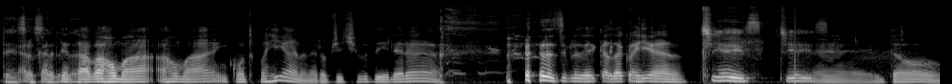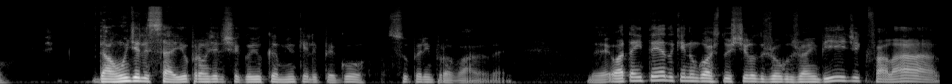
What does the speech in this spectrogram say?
tem Cara, o cara tentava arrumar, arrumar encontro com a Rihanna, né? Era O objetivo dele era, era simplesmente casar com a Rihanna. Tinha isso, tinha isso. É, então, da onde ele saiu para onde ele chegou e o caminho que ele pegou, super improvável, velho. Né, Eu até entendo quem não gosta do estilo do jogo do João Embiid, que fala ah,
